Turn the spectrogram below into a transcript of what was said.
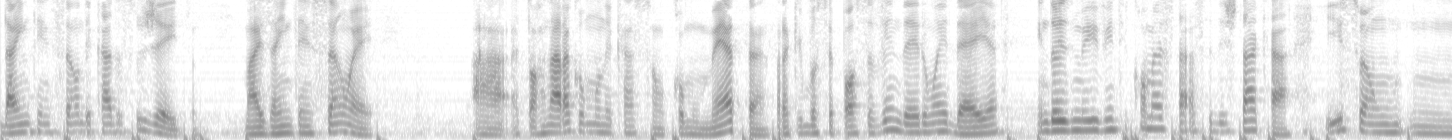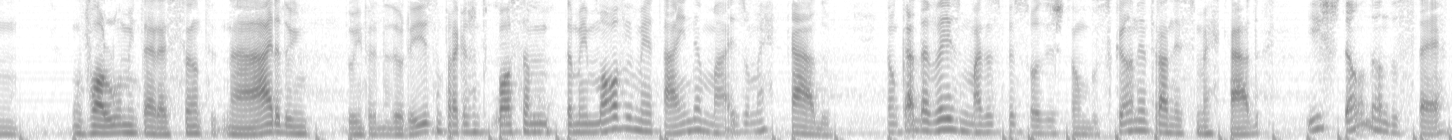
da intenção de cada sujeito. Mas a intenção é a, a tornar a comunicação como meta para que você possa vender uma ideia em 2020 e começar a se destacar. Isso é um, um, um volume interessante na área do, do empreendedorismo para que a gente possa também movimentar ainda mais o mercado. Então, cada vez mais as pessoas estão buscando entrar nesse mercado e estão dando certo.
